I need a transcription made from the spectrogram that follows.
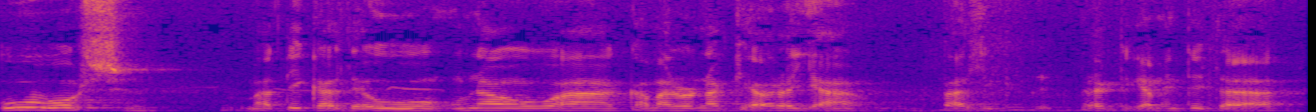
hubos, maticas de uva, una uva camarona que ahora ya prácticamente está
